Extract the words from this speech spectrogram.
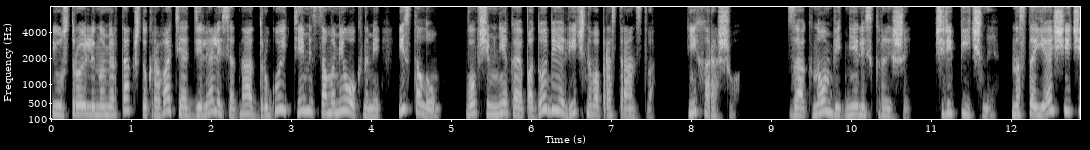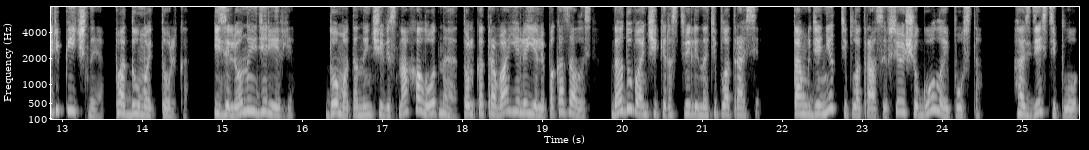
и устроили номер так, что кровати отделялись одна от другой теми самыми окнами и столом. В общем, некое подобие личного пространства. И хорошо. За окном виднелись крыши. Черепичные. Настоящие черепичные. Подумать только. И зеленые деревья. Дома-то нынче весна холодная, только трава еле-еле показалась, да дуванчики расцвели на теплотрассе. Там, где нет теплотрассы, все еще голо и пусто. А здесь тепло.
